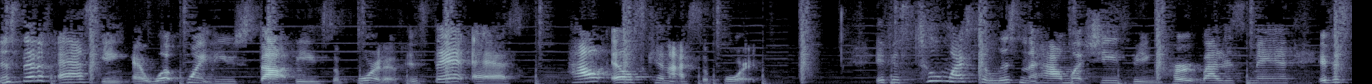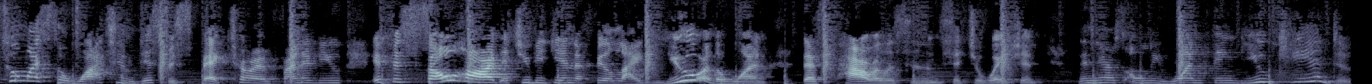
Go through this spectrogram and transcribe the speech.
Instead of asking, at what point do you stop being supportive? Instead, ask, how else can I support? if it's too much to listen to how much she's being hurt by this man, if it's too much to watch him disrespect her in front of you, if it's so hard that you begin to feel like you are the one that's powerless in the situation, then there's only one thing you can do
